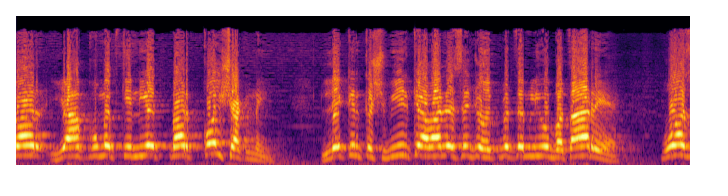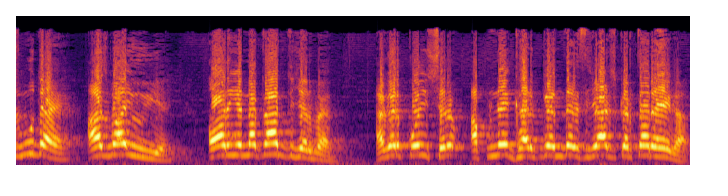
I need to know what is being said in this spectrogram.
पर या हुकूमत की नीयत पर कोई शक नहीं। लेकिन कश्मीर के हवाले से जो हमत अमली वो बता रहे हैं, वो आजमूदा है, आजमाई हुई है, और यह नाकाम तजर्बा है। अगर कोई सिर्फ़ अपने घर के अंदर एहतजाज करता रहेगा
